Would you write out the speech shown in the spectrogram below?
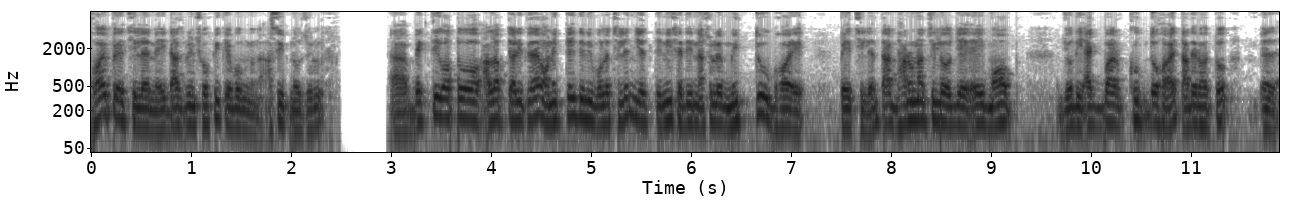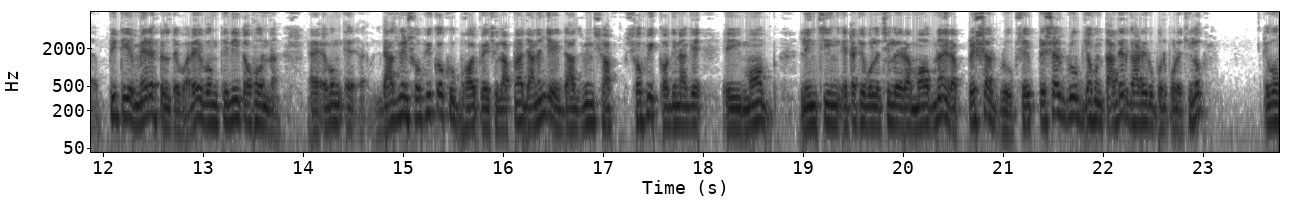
ভয় পেয়েছিলেন এই ডাস্টবিন শফিক এবং আসিফ নজরুল। ব্যক্তিগত আলাপচারিতায় অনেককেই তিনি বলেছিলেন যে তিনি সেদিন আসলে মৃত্যু ভয় পেয়েছিলেন। তার ধারণা ছিল যে এই মব যদি একবার ক্ষুব্ধ হয়, তাদের হয়তো পিটিয়ে মেরে ফেলতে পারে এবং তিনি তখন এবং ডাস্টবিন শফিকও খুব ভয় পেয়েছিল। আপনারা জানেন যে এই ডাস্টবিন শফিক কদিন আগে এই মব লিঞ্চিং এটাকে বলেছিল, এরা মব না, এরা প্রেশার গ্রুপ। সেই প্রেশার গ্রুপ যখন তাদের ঘাড়ের উপর পড়েছিল এবং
